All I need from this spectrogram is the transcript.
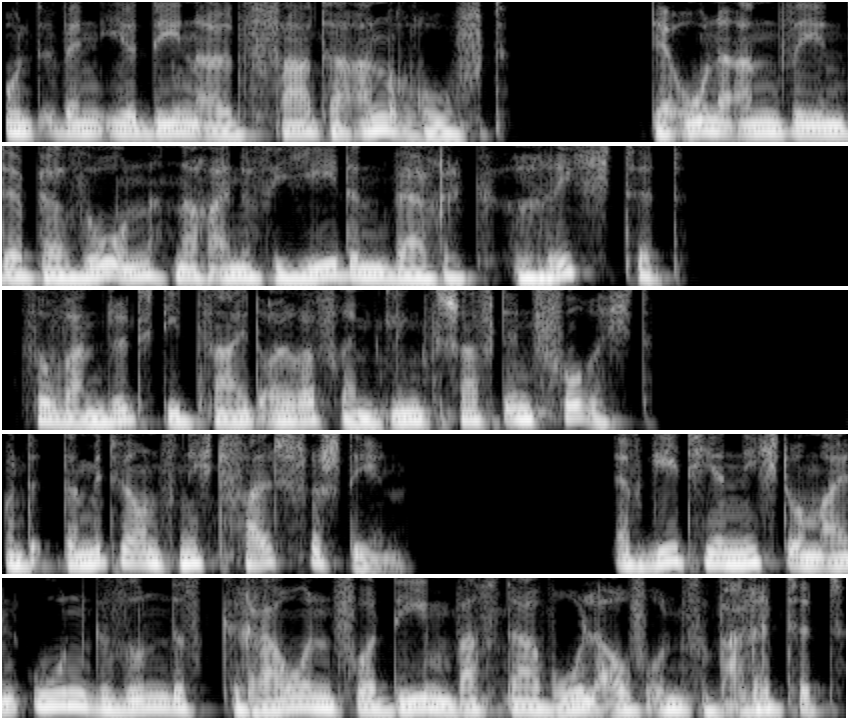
und wenn ihr den als Vater anruft, der ohne Ansehen der Person nach eines jeden Werk richtet, so wandelt die Zeit eurer Fremdlingsschaft in Furcht. Und damit wir uns nicht falsch verstehen, es geht hier nicht um ein ungesundes Grauen vor dem, was da wohl auf uns wartet,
